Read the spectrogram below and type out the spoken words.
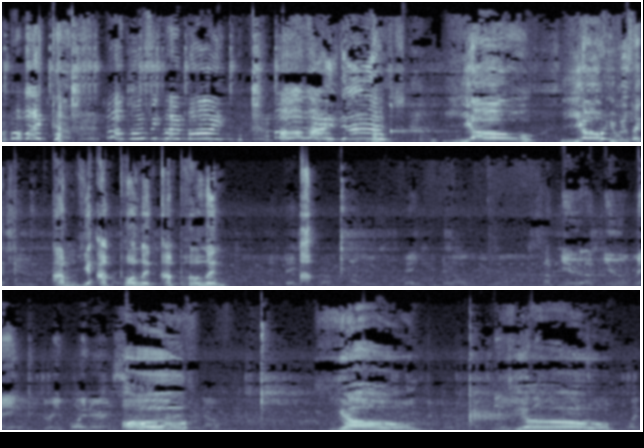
oh my god! I'm losing my mind! Oh my gosh! Yo! Yo, he was like, I'm, yeah, I'm pulling, I'm pulling. Thank you, bro. Thank you, thank you. A few, a few bank three pointers. Oh. Yo! Yo! when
